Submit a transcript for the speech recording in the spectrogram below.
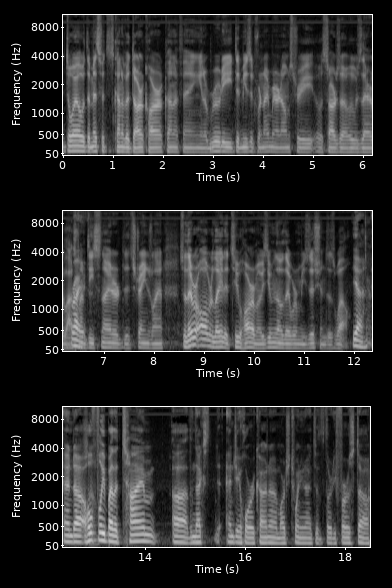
Doyle with the Misfits is kind of a dark horror kind of thing. You know, Rudy did music for Nightmare on Elm Street. with Sarzo who was there last Right. time. Dee Snider did Strangeland. So they were all related to horror movies, even though they were musicians as well. Yeah, and uh, hopefully by the time uh, the next NJ HorrorCon, uh, March 29th to the 31st, uh,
